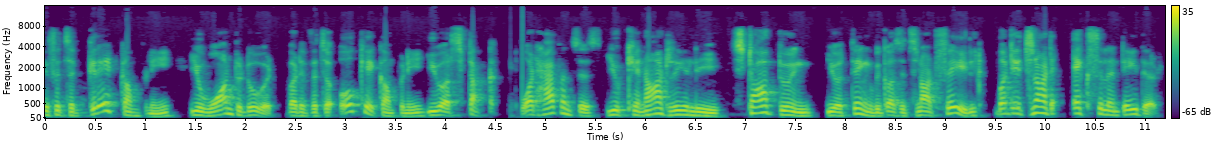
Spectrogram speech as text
If it's a great company, you want to do it. But if it's an okay company, you are stuck what happens is you cannot really stop doing your thing because it's not failed, but it's not excellent either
